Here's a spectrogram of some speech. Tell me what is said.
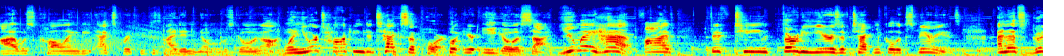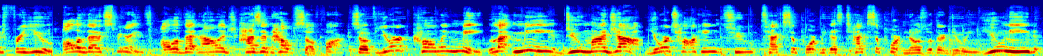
I was calling the experts because I didn't know what was going on. When you're talking to tech support, put your ego aside. You may have five, 15, 30 years of technical experience. And that's good for you. All of that experience, all of that knowledge hasn't helped so far. So if you're calling me, let me do my job. You're talking to tech support because tech support knows what they're doing. You need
